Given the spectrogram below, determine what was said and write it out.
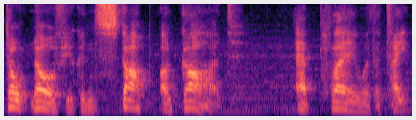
don't know if you can stop a god at play with a titan.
